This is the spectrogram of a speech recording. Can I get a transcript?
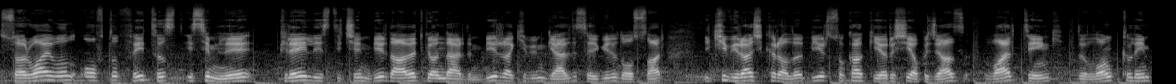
Survival of the Fittest isimli playlist için bir davet gönderdim. Bir rakibim geldi sevgili dostlar. İki viraj kralı bir sokak yarışı yapacağız. Wild Thing, The Long Climb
